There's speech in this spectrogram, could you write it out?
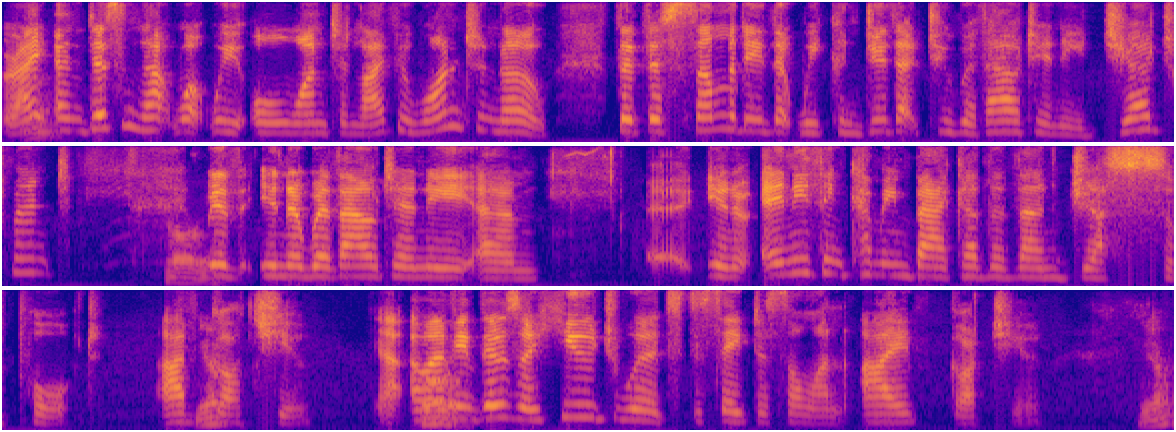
Right. And isn't that what we all want in life? We want to know that there's somebody that we can do that to without any judgment, Totally. with, you know, without any, um, uh, you know, anything coming back other than just support. I've Yeah. got you. Yeah, and I think those are huge words to say to someone. I've got you. Yeah.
